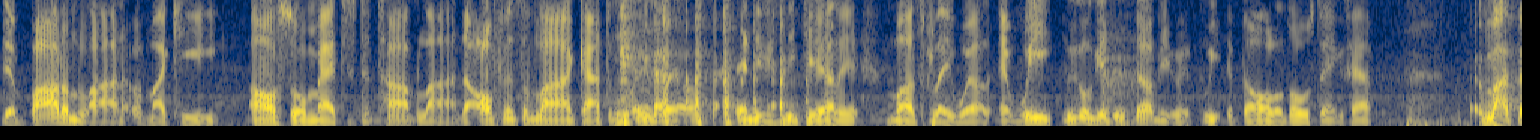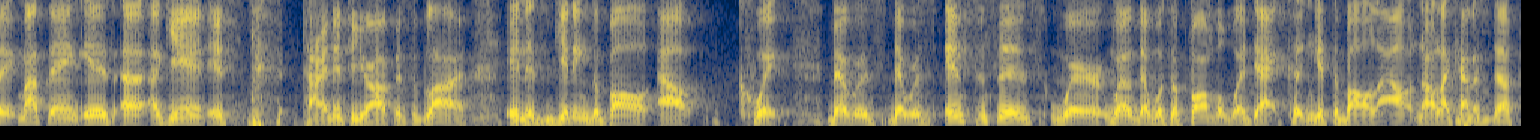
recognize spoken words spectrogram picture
the bottom line of my key also matches the top line. The offensive line got to play well, and Ezekiel Elliott must play well. And we we gonna get this W if we if all of those things happen. My thing, my thing is uh, again, it's tying into your offensive line, and it's getting the ball out quick. There was there was instances where well there was a fumble where Dak couldn't get the ball out and all that kind of mm-hmm. stuff,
